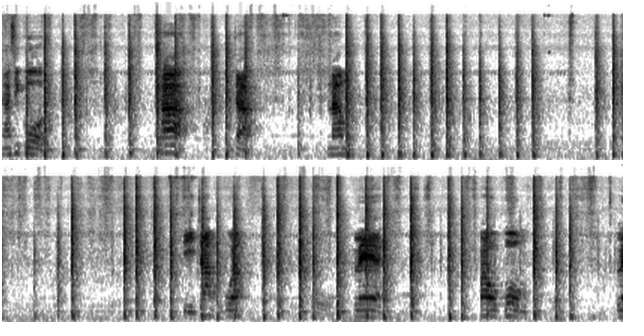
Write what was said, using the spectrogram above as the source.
นาซิโก ถ้าจะนำตีจ้างอ้วงแล เป่าโกง แล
